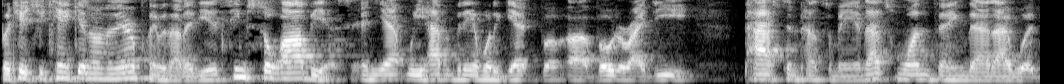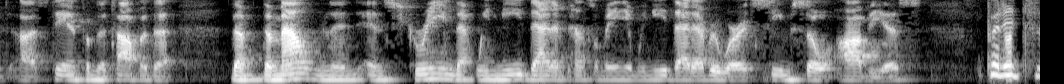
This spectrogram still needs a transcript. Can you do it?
but yet you can't get on an airplane without ID. It seems so obvious, and yet we haven't been able to get uh, voter ID passed in Pennsylvania. That's one thing that I would uh, stand from the top of the the, the mountain and, and scream that we need that in Pennsylvania. We need that everywhere. It seems so obvious. But it's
